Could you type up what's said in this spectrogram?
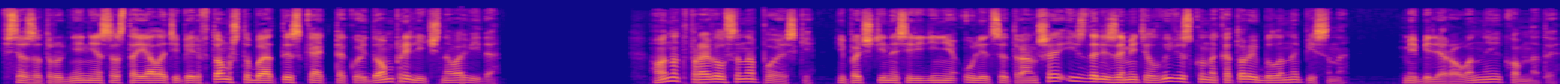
Все затруднение состояло теперь в том, чтобы отыскать такой дом приличного вида. Он отправился на поиски и почти на середине улицы Транше издали заметил вывеску, на которой было написано «Мебелированные комнаты».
